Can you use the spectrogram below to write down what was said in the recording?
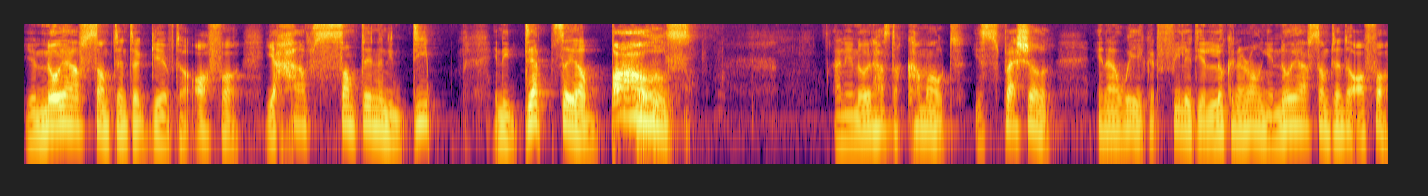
You know you have something to give, to offer. You have something in the deep, in the depths of your bowels. And you know it has to come out. You're special in a way. You could feel it. You're looking around. You know you have something to offer.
